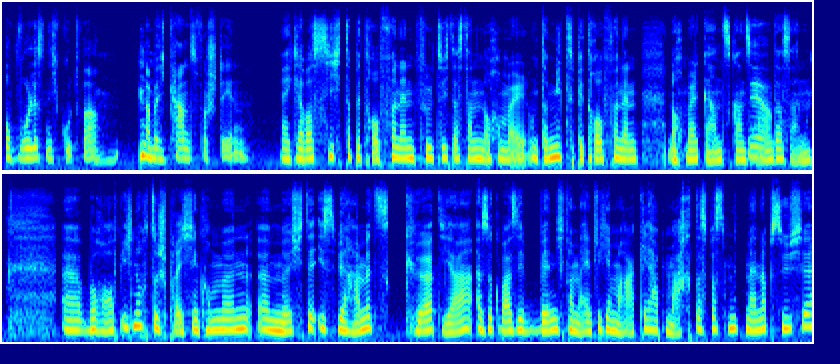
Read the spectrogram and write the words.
obwohl es nicht gut war. Aber ich kann es verstehen. Ich glaube, aus Sicht der Betroffenen fühlt sich das dann noch einmal und der Mitbetroffenen noch einmal ganz, ganz ja. anders an. Äh, worauf ich noch zu sprechen kommen äh, möchte, ist, wir haben jetzt gehört, ja, also quasi, wenn ich vermeintliche Makel habe, macht das was mit meiner Psyche.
